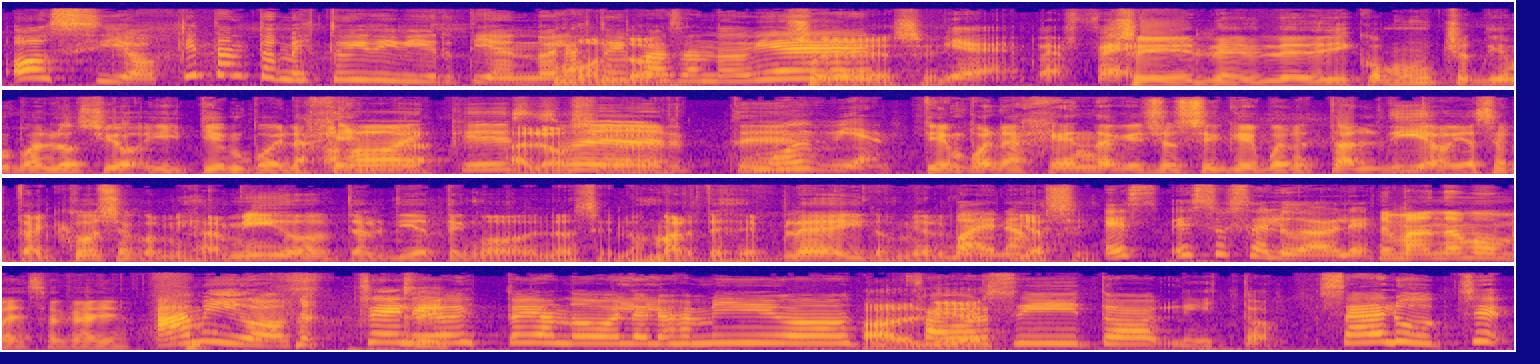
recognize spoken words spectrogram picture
Ocio. ¿Qué tanto me estoy divirtiendo? ¿La estoy pasando bien? Sí, sí. Bien, perfecto. Sí, le, le dedico mucho tiempo al ocio y tiempo en agenda. Ay, qué al ocio, ¿eh? suerte. Muy bien. Tiempo en agenda que yo sé que, bueno, tal día voy a hacer tal cosa con mis amigos, tal día tengo, no sé, los martes de play, los miércoles Bueno, y así. es, eso es saludable. Te mandamos un beso, Cayo. Amigos, che, le Sí. estoy dando bola a los amigos, Al favorcito, listo. Salud, che,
